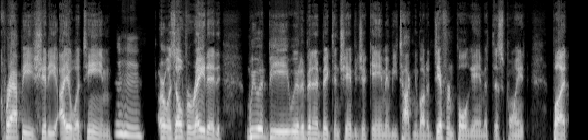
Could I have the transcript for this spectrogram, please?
crappy shitty Iowa team hmm or was overrated, we would be we would have been in a Big Ten championship game and be talking about a different bowl game at this point. But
